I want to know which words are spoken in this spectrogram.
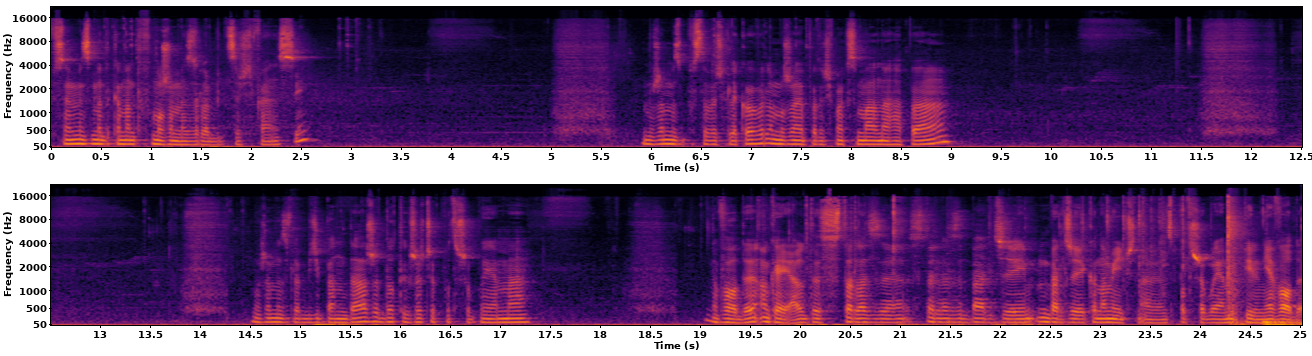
W sumie z medykamentów możemy zrobić coś fancy. Możemy zbustować recovery, możemy podnieść maksymalne HP. Możemy zrobić bandaże. Do tych rzeczy potrzebujemy wody. Ok, ale to jest 100 razy, 100 razy bardziej, bardziej ekonomiczne, więc potrzebujemy pilnie wody.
